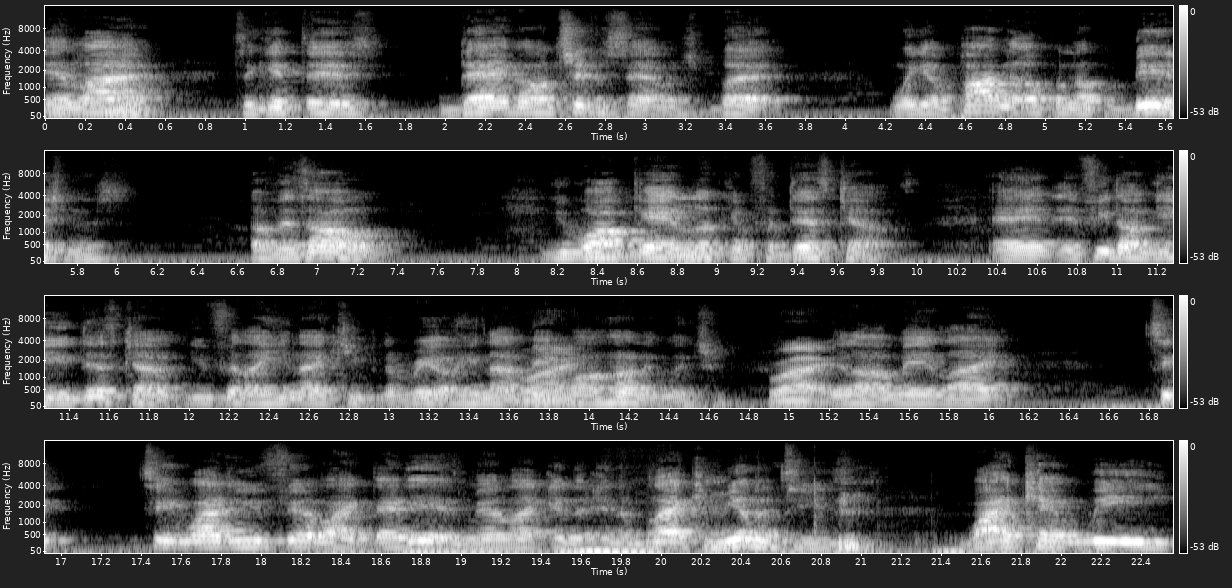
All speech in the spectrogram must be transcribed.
in mm-hmm. line to get this daggone chicken sandwich. But when your partner open up a business of his own, you walk in mm-hmm. looking for discounts. And if he don't give you discount, you feel like he not keeping it real. He not being Right. 100 with you. Right. You know what I mean? Like, see, see, why do you feel like that is, man? Like in the in the black communities, why can't we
